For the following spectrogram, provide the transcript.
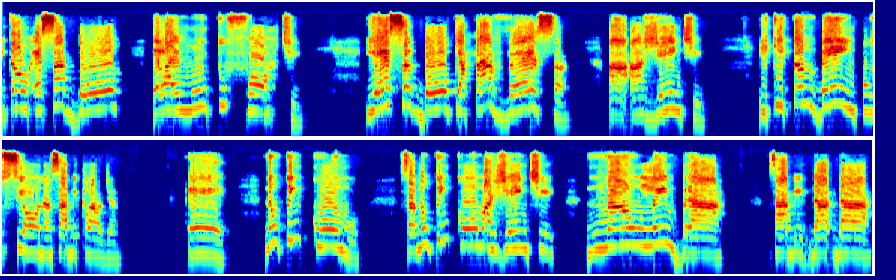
então, essa dor, ela é muito forte. E essa dor que atravessa a, a gente e que também impulsiona, sabe, Cláudia? É, não tem como, sabe? Não tem como a gente não lembrar, sabe, da, da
